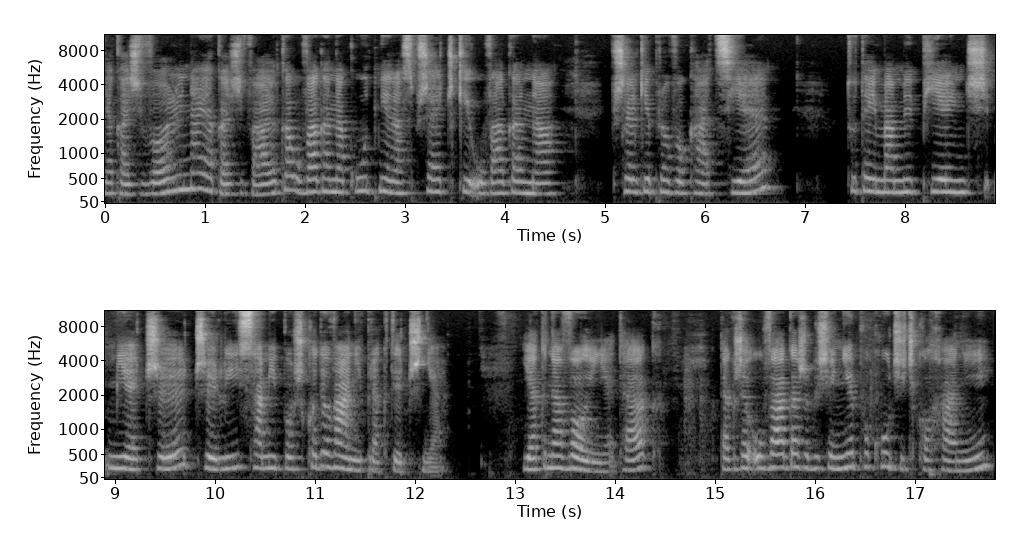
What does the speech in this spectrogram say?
jakaś wojna, jakaś walka, uwaga na kłótnie, na sprzeczki, uwaga na wszelkie prowokacje. Tutaj mamy pięć mieczy, czyli sami poszkodowani praktycznie, jak na wojnie, tak? Także uwaga, żeby się nie pokłócić, kochani,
